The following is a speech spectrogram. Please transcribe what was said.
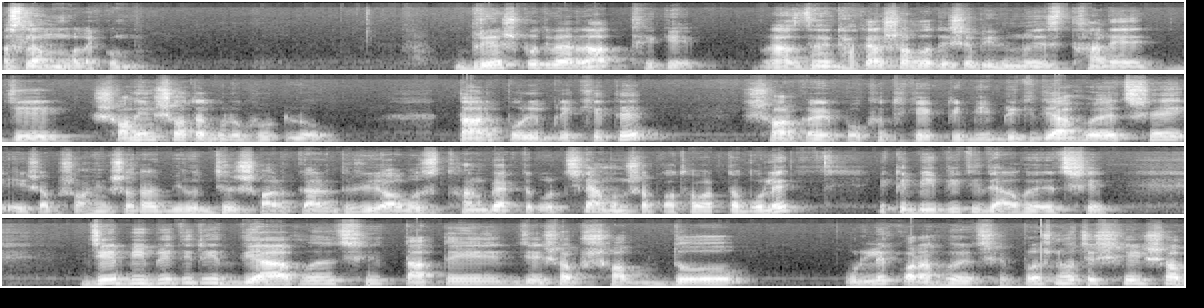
আসসালামু আলাইকুম। বৃহস্পতিবার রাত থেকে রাজধানী ঢাকা সহ দেশের বিভিন্ন স্থানে যে সহিংসতাগুলো ঘটল, তার পরিপ্রেক্ষিতে সরকারের পক্ষ থেকে একটি বিবৃতি দেওয়া হয়েছে। এইসব সহিংসতার বিরুদ্ধে সরকার দৃঢ় অবস্থান ব্যক্ত করছে। এমন সব কথাবার্তা বলে একটি বিবৃতি দেওয়া হয়েছে। যে বিবৃতিটি দেওয়া হয়েছে, তাতে যেসব শব্দ উল্লেখ করা হয়েছে, প্রশ্ন হচ্ছে সেই সব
